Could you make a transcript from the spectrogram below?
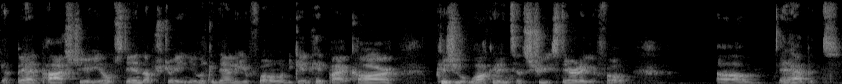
You got bad posture, you don't stand up straight, and you're looking down at your phone, you're getting hit by a car because you're walking into the street staring at your phone. Um, it happens.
